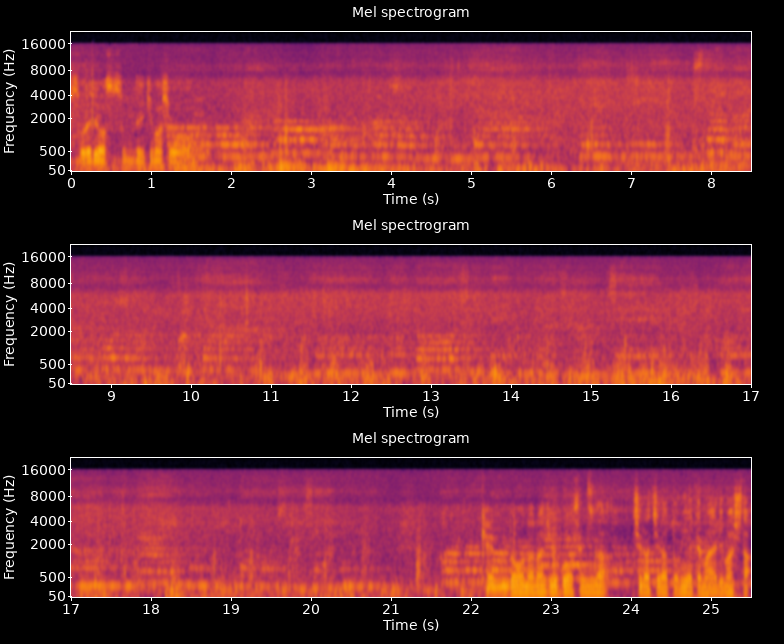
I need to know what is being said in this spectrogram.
それでは進んでいきましょう県道70号線がちらちらと見えてまいりました。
